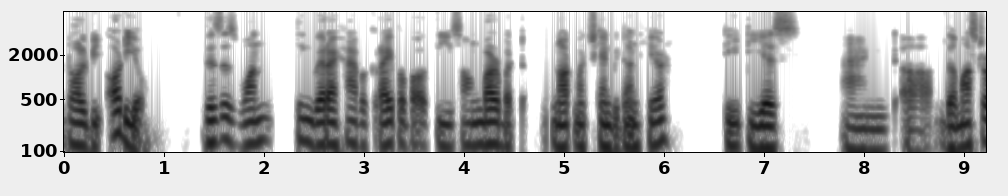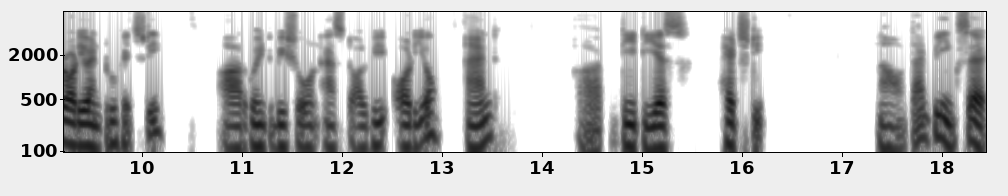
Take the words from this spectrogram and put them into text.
Dolby Audio. This is one thing where I have a gripe about the soundbar but not much can be done here. DTS and uh, the Master Audio and True HD are going to be shown as Dolby Audio and uh, DTS HD. Now that being said,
